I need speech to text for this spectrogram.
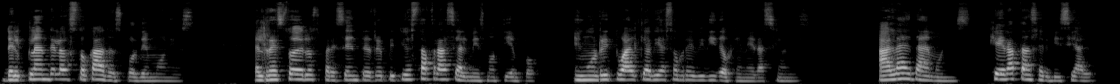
del clan de los tocados por demonios. El resto de los presentes repitió esta frase al mismo tiempo, en un ritual que había sobrevivido generaciones. Ala Daemonis, que era tan servicial,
